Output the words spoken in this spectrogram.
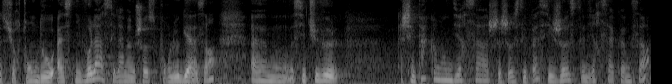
sur ton dos à ce niveau-là. C'est la même chose pour le gaz. Hein. si tu veux je sais pas comment dire ça, je ne sais pas si j'ose te dire ça comme ça.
